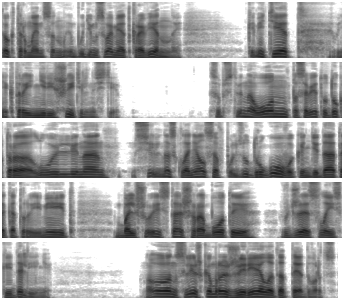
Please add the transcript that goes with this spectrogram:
«Доктор Мэнсон, мы будем с вами откровенны. Комитет в некоторой нерешительности. Собственно, он, по совету доктора Луэллина, сильно склонялся в пользу другого кандидата, который имеет большой стаж работы в Джеслейской долине. «Он слишком разжирел, этот Эдвардс»,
